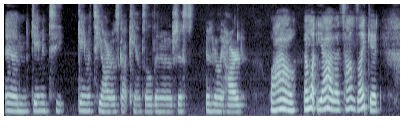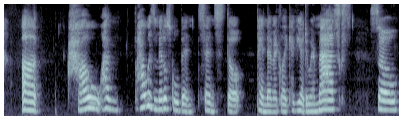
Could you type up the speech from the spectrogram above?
and Game T- Game of Tiaras got canceled and it was just it was really hard. Wow. That yeah, that sounds like it. Uh, how have how has middle school been since the pandemic? Like, have you had to wear masks? So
